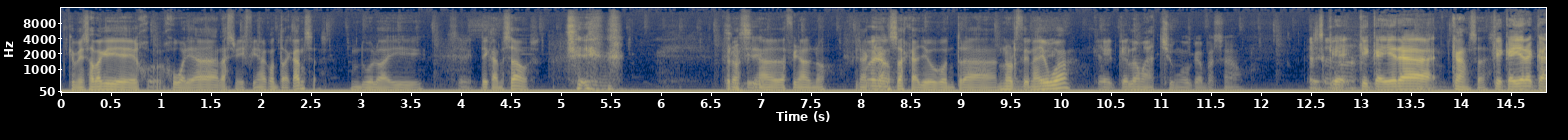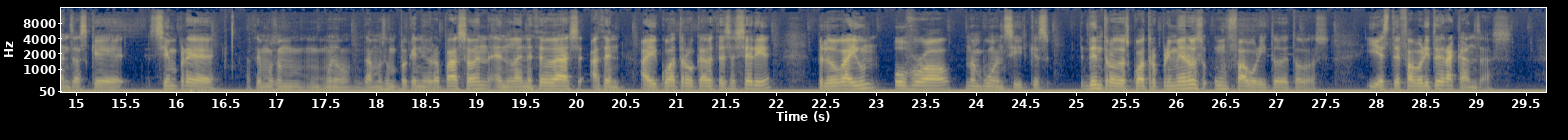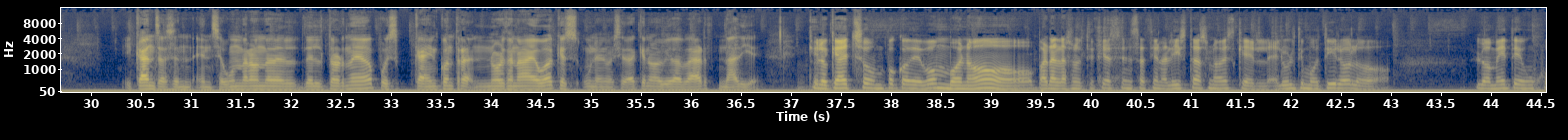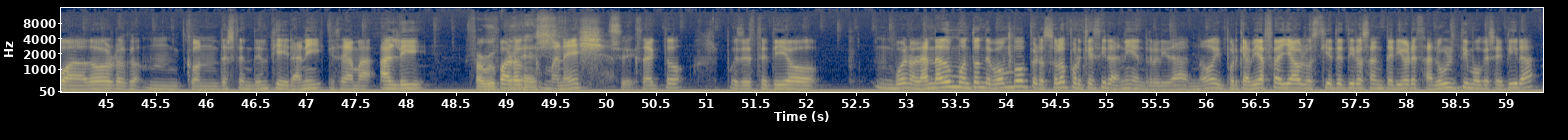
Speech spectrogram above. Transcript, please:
que pensaba que ju- jugaría la semifinal contra Kansas. Un duelo ahí Sí. de cansados. Sí. Pero Sí, al sí. final, al final no. Al final Bueno. Kansas cayó contra Northern Iowa. ¿Qué, qué es lo más chungo que ha pasado? Pues que, que cayera Kansas. que cayera Kansas, que siempre hacemos un, bueno, damos un pequeño repaso. En, en la NCAA hacen, hay cuatro cabezas de serie, pero luego hay un overall number one seed, que es dentro de los cuatro primeros un favorito de todos. Y este favorito era Kansas. Y Kansas en, en segunda ronda del, del torneo, pues caen contra Northern Iowa, que es una universidad que no oído hablar nadie. Que lo que ha hecho un poco de bombo, ¿no? Para las noticias sensacionalistas, ¿no? Es que el, el último tiro lo, lo mete un jugador mm, con descendencia iraní que se llama Ali Farouk Farouk Manesh. Manesh. Sí. Exacto. Pues este tío, mm, bueno, le han dado un montón de bombo, pero solo porque es iraní en realidad, ¿no? Y porque había fallado los siete tiros anteriores al último que se tira.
